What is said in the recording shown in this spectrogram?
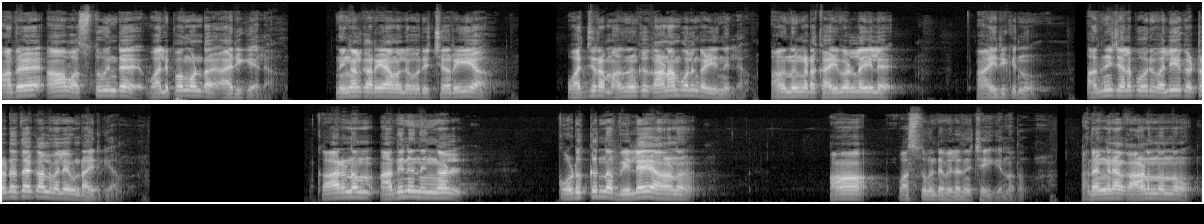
അത് ആ വസ്തുവിന്റെ വലിപ്പം കൊണ്ട് ആയിരിക്കുകയില്ല. നിങ്ങൾക്കറിയാമല്ലോ ഒരു ചെറിയ വജ്രം അത് നിങ്ങൾക്ക് കാണാൻ പോലും കഴിയുന്നില്ല. അത് നിങ്ങളുടെ കൈവെള്ളയിൽ ആയിരിക്കുന്നു. അതിന് ചിലപ്പോൾ ഒരു വലിയ കെട്ടിടത്തേക്കാൾ വില ഉണ്ടായിരിക്കാം. കാരണം അതിന് നിങ്ങൾ കൊടുക്കുന്ന വിലയാണ് ആ വസ്തുവിന്റെ വില നിശ്ചയിക്കുന്നത്. അതെങ്ങനെ കാണുന്നെന്നോ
